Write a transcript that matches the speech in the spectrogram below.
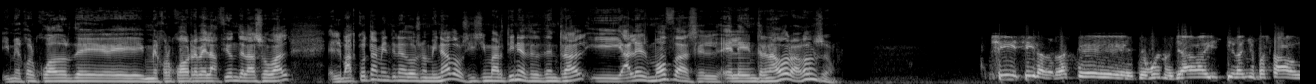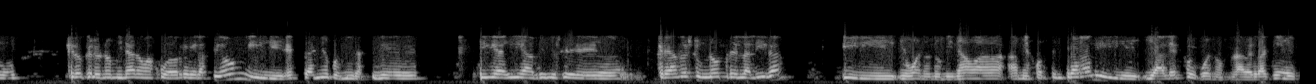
y mejor jugador de mejor jugador revelación de la Soval. El Vasco también tiene dos nominados, Isi Martínez el central y Alex Mozas el, entrenador, Alonso. Sí, sí, la verdad es que, bueno, ya Isi el año pasado creo que lo nominaron a jugador revelación y este año pues mira, sigue sigue ahí abriéndose creándose un nombre en la liga y, bueno, nominado a, Mejor Central y, y, Alex, pues bueno, la verdad que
